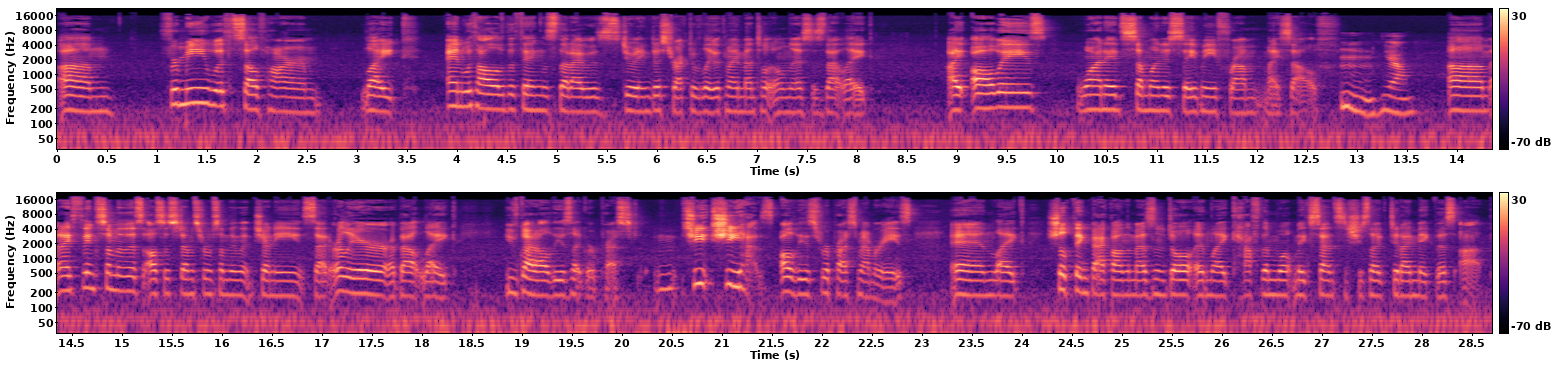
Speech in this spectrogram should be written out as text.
um, for me with self harm, like, and with all of the things that I was doing destructively with my mental illness, is that like, I always wanted someone to save me from myself. Mm, yeah. Um, and I think some of this also stems from something that Jenny said earlier about like you've got all these like repressed. She she has all these repressed memories, and like she'll think back on them as an adult, and like half of them won't make sense. And she's like, "Did I make this up?"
